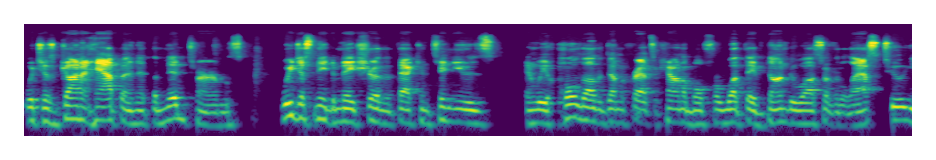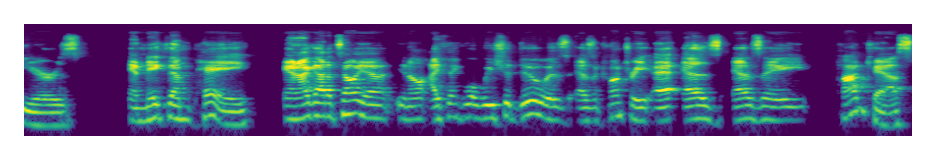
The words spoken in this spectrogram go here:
which is going to happen at the midterms. We just need to make sure that that continues and we hold all the Democrats accountable for what they've done to us over the last two years and make them pay. And I got to tell you, you know, I think what we should do is, as a country, as as a podcast,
